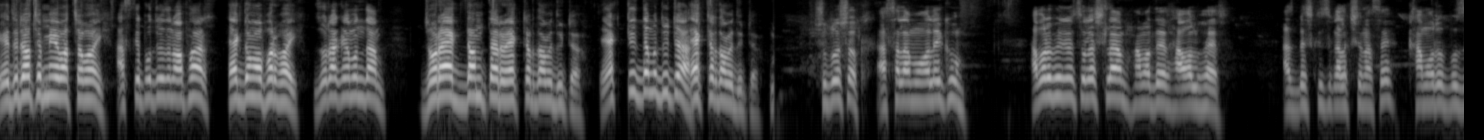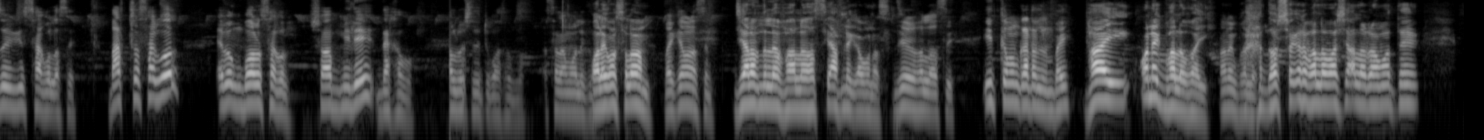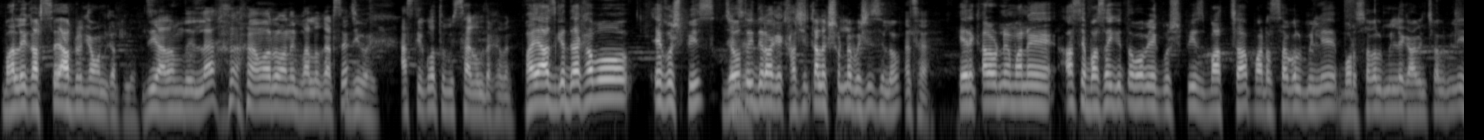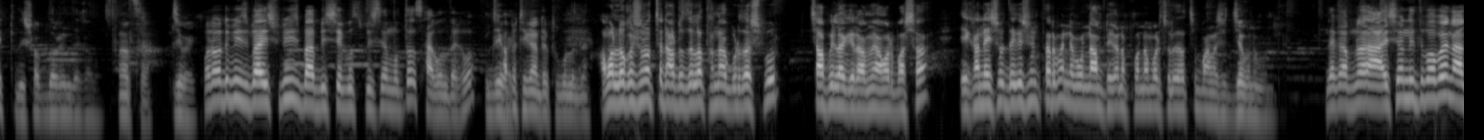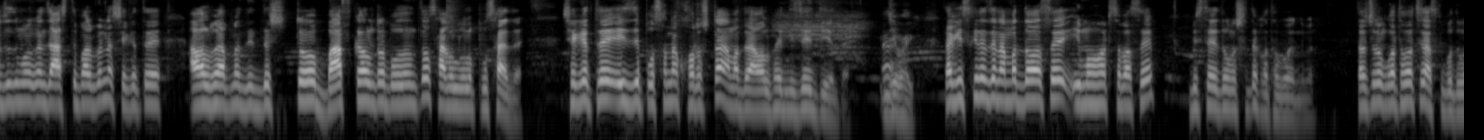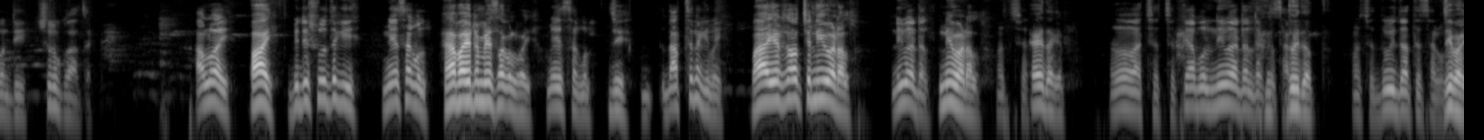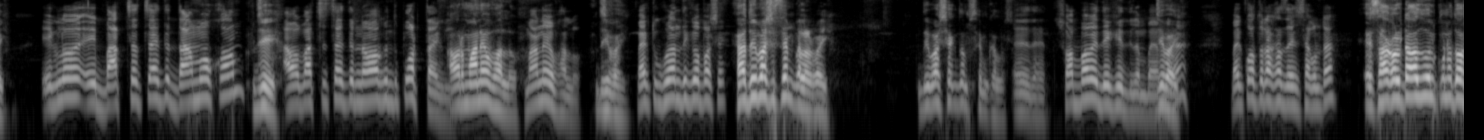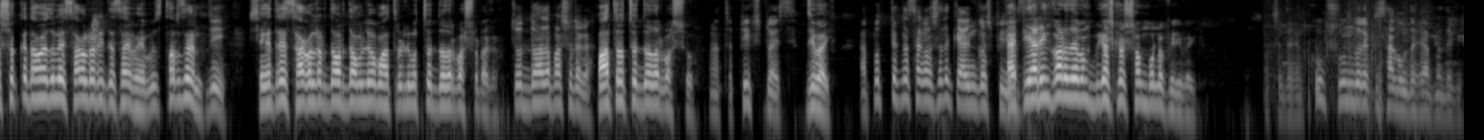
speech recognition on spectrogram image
এই দুটো হচ্ছে মেয়ে বাচ্চা ভাই। আজকে প্রতিবেদন অফার? একদম অফার ভাই। জোড়া কেমন দাম? জোড়া একদম তেরো একটার দামে দুইটা। একটির দামে দুইটা? একটার দামে দুইটা। সুপ্রশক আসসালামু আলাইকুম। আবারও চলে আসলাম আমাদের হাওয়াল ভাইয়ের। আজ বেশ কিছু কালেকশন আছে খামার উপযোগী ছাগল আছে। বাচ্চা ছাগল এবং বড় ছাগল সব মিলিয়ে দেখাবো। হাওয়াল ভাইয়ের সাথে একটু কথা বলব। আসসালামু আলাইকুম। ওয়ালাইকুম আসসালাম। ভাই কেমন আছেন? জি আলহামদুলিল্লাহ ভালো আছি। আপনি কেমন আছেন? জি ভালো আছি। ঈদ কেমন কাটালেন ভাই? ভাই অনেক ভালো ভাই। অনেক ভালো। দর্শকের ভালোবাসা আল্লাহ রহমতে ভালোই কাটছে আপনার কেমন কাটলো? জি আলহামদুলিল্লাহ আমারও অনেক ভালো কাটছে। জি ভাই। আজকে কত পিস ছাগল দেখাবেন? ভাই আজকে দেখাবো একুশ পিস যেহেতু আচ্ছা। ঈদের আগে খাসির কালেকশনটা বেশি ছিল। আচ্ছা। এর কারণে মানে আছে বাছাইকৃত ভাবে একুশ পিস বাচ্চা পাটা ছাগল মিলে বড় ছাগল মিলে গাভিন ছাগল মিলে ইত্যাদি সব ধরনের দেখাবো। আচ্ছা। জি ভাই। মোটামুটি বিশ বাইশ পিস বা বিশ একুশ পিসের মতো ছাগল দেখাবো। জি ভাই। আপনি ঠিকানাটা একটু বলে দেন। আমার লোকেশন হচ্ছে নাটোর জেলা থানা গুরদাসপুর চাপিলা গ্রামে আমার বাসা। এখানে এসে দেখে শুনতে পারবেন এবং নাম ঠিকানা ফোন নাম্বার চলে যাচ্ছে বাংলাদেশের যে কোনো মধ্যে দেখ আপনারা আইসেও নিতে পারবেন আর যদি মনে করেন যে আসতে পারবেন না সেক্ষেত্রে আওয়াল ভাই আপনার নির্দিষ্ট বাস কাউন্টার পর্যন্ত ছাগলগুলো পোষায় দেয়। সেক্ষেত্রে এই যে পোষানো খরচটা আমাদের আওয়াল ভাই নিজেই দিয়ে দেয় জি ভাই। তাকে স্ক্রিনে যে নাম্বার দেওয়া আছে ইমো হোয়াটসঅ্যাপ আছে বিস্তারিত ওনার সাথে কথা বলে নেবেন। তার জন্য কথা হচ্ছে আজকে প্রতিবন্ধী শুরু করা যাক। আলু ভাই ভাই। ভিডিও শুরুতে কি? মেয়ে ছাগল? হ্যাঁ ভাই এটা মেয়ে ছাগল ভাই। মেয়ে ছাগল? জি। যাচ্ছে নাকি ভাই? ভাই এটা হচ্ছে new adult new adult new adult আচ্ছা। এই দেখেন। ও আচ্ছা আচ্ছা। কেবল নিউ একটা ছাগল। দুই দাঁত। আচ্ছা দুই দাঁতের ছাগল। জি ভাই। এগুলো এই বাচ্চার চাইতে দামও কম জি। আবার বাচ্চার চাইতে নেওয়া কিন্তু পড়তা এগুলো। আমার মানেও ভালো। মানেও ভালো। জি ভাই। বা একটু ঘুরান দিকেও পাশে। হ্যাঁ দুই পাশে সেম কালার ভাই। দুই পাশে একদম সেম কালার এই দেখেন সবভাবে দেখিয়ে দিলাম ভাই জি ভাই। হ্যাঁ? ভাই কত রাখা যায় ছাগলটা? এই ছাগলটা আজুল কোনো দর্শককে দামে দিলে ছাগলটা নিতে চাই ভাই বুঝতে পারছেন? জি। সেক্ষেত্রে ছাগলটার দর দাম লিও মাত্র লিব চোদ্দ হাজার পাঁচশো টাকা। চোদ্দ হাজার পাঁচশো টাকা? মাত্র চোদ্দ হাজার পাঁচশো। আচ্ছা ফিক্সড প্রাইস জি ভাই। আর প্রত্যেকটা ছাগলের সাথে ক্যারিং কস্ট ফ্রি টিয়ারিং করে এবং বিকাশ করে সম্পূর্ণ ফ্রি ভাই। আচ্ছা দেখেন খুব সুন্দর একটা ছাগল দেখে আপনাদেরকে।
